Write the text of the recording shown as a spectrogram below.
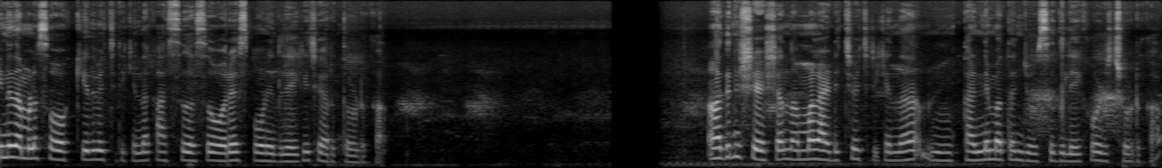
ഇനി നമ്മൾ സോക്ക് ചെയ്ത് വെച്ചിരിക്കുന്ന കസുകസ് ഓരോ സ്പൂൺ ഇതിലേക്ക് ചേർത്ത് കൊടുക്കാം. അതിനുശേഷം നമ്മൾ അടിച്ചു വെച്ചിരിക്കുന്ന തണ്ണിമത്തൻ ജ്യൂസ് ഇതിലേക്ക് ഒഴിച്ചു കൊടുക്കാം.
